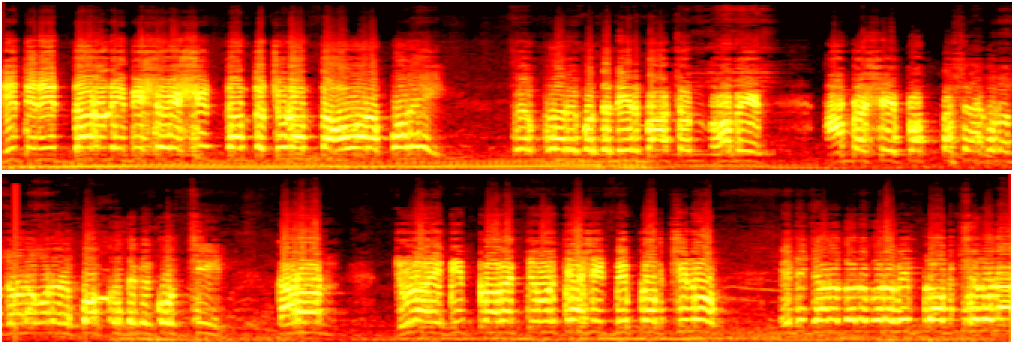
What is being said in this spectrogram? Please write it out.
নীতি নির্ধারণী বিষয়ে সিদ্ধান্ত চূড়ান্ত হওয়ার পরেই ফেব্রুয়ারির মধ্যে নির্বাচন হবে। আমরা সেই প্রত্যাশা এখনও জনগণের পক্ষ থেকে করছি। কারণ জুলাই বিপ্লব একটি ঐতিহাসিক বিপ্লব ছিল। এটি জনগণ কোনো বিপ্লব ছিল না।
